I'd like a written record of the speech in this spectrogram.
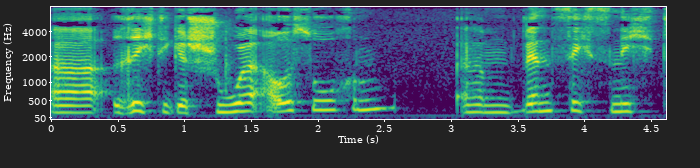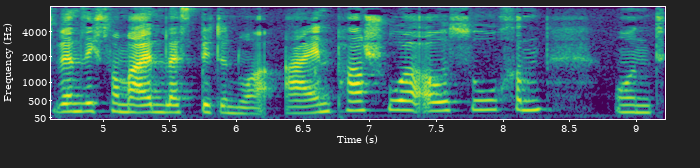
äh, richtige Schuhe aussuchen. Ähm, wenn sich's nicht, wenn sich's vermeiden lässt, bitte nur ein Paar Schuhe aussuchen und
